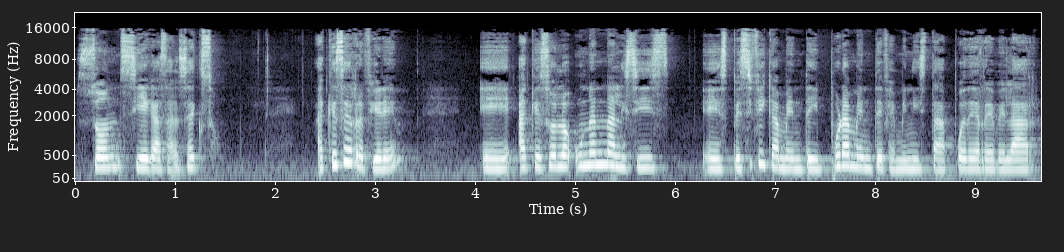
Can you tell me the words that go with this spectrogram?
son ciegas al sexo. ¿A qué se refiere? Eh, a que solo un análisis específicamente y puramente feminista puede revelar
